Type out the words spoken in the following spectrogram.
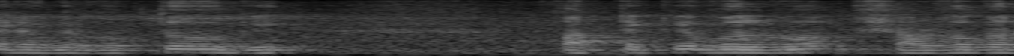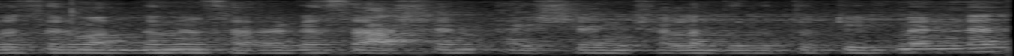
এই রোগের ভুক্তভোগী প্রত্যেককে বলব, স্বল্প খরচের মাধ্যমে স্যারের কাছে আসেন, এসে ইনশাল্লাহ দ্রুত ট্রিটমেন্ট নেন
